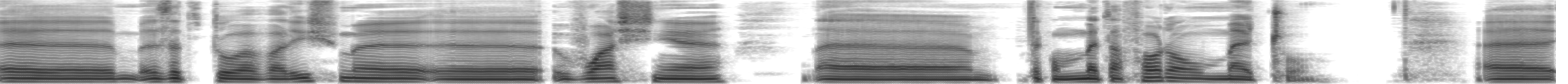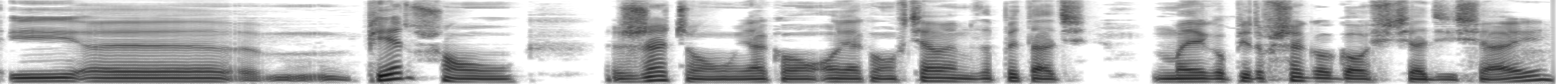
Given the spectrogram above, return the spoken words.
e, zatytułowaliśmy e, właśnie e, taką metaforą meczu. E, I e, pierwszą rzeczą, jaką, o jaką chciałem zapytać mojego pierwszego gościa dzisiaj,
